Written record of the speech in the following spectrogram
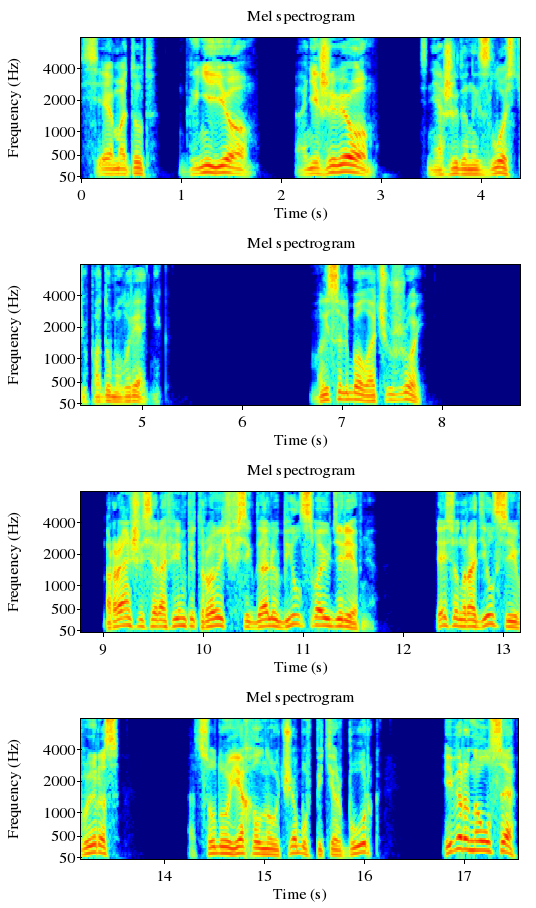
«Все мы тут гнием, а не живем», — с неожиданной злостью подумал урядник. Мысль была чужой. Раньше Серафим Петрович всегда любил свою деревню. Здесь он родился и вырос. Отсюда уехал на учебу в Петербург и вернулся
